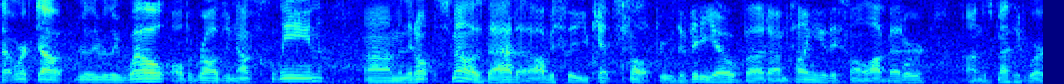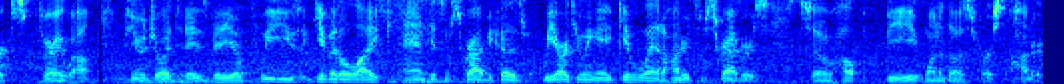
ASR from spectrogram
that worked out really, really well. All the rods are now clean um, and they don't smell as bad. Uh, obviously, you can't smell it through the video, but I'm telling you, they smell a lot better. Um, this method works very well. If you enjoyed today's video, please give it a like and hit subscribe because we are doing a giveaway at 100 subscribers. So help be one of those first 100.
